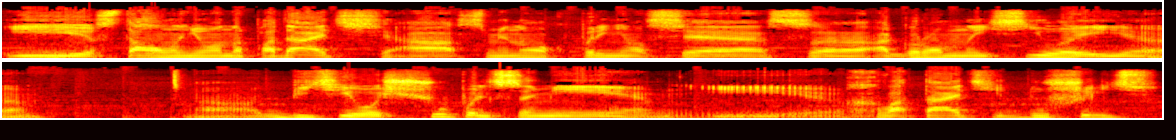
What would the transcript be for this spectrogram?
И стал на него нападать, а осьминог принялся с огромной силой э, э, бить его щупальцами и хватать и душить.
